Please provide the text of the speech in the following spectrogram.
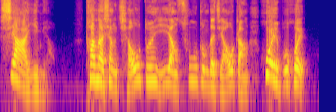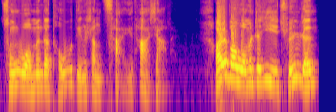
下一秒他那像桥墩一样粗重的脚掌会不会从我们的头顶上踩踏下来，而把我们这一群人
